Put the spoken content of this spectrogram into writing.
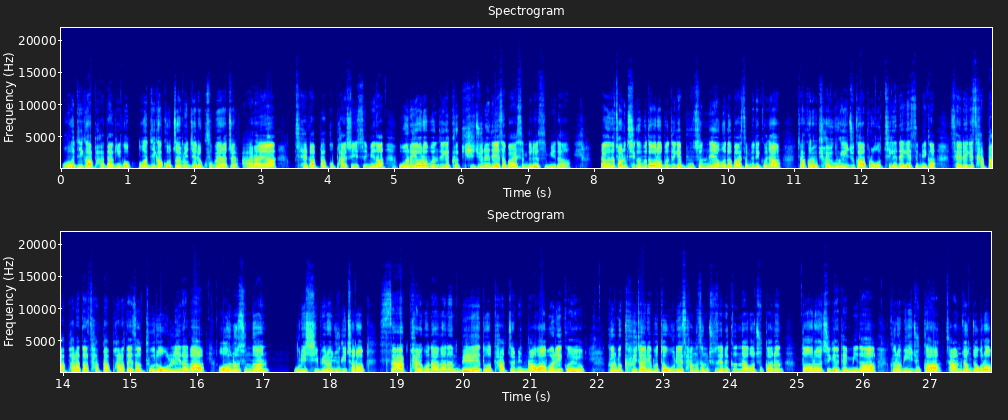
어디가 바닥이고 어디가 고점인지를 구별할 줄 알아야 제값 받고 팔 수 있습니다. 오늘 여러분들에게 그 기준에 대해서 말씀드렸습니다. 자, 그래서 저는 지금부터 여러분들에게 무슨 내용을 더 말씀드릴 거냐? 자, 그럼 결국에 이 주가 앞으로 어떻게 되겠습니까? 세력이 샀다, 팔았다, 샀다, 팔았다 해서 들어 올리다가 어느 순간 우리 11월 6일처럼 싹 팔고 나가는 매도 타점이 나와버릴 거예요. 그러면 그 자리부터 우리의 상승 추세는 끝나고 주가는 떨어지게 됩니다. 그럼 이 주가 잠정적으로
